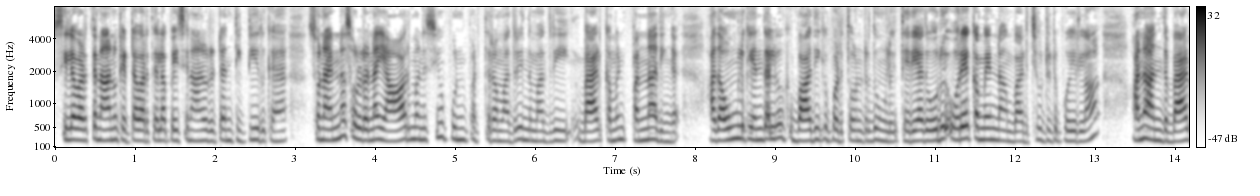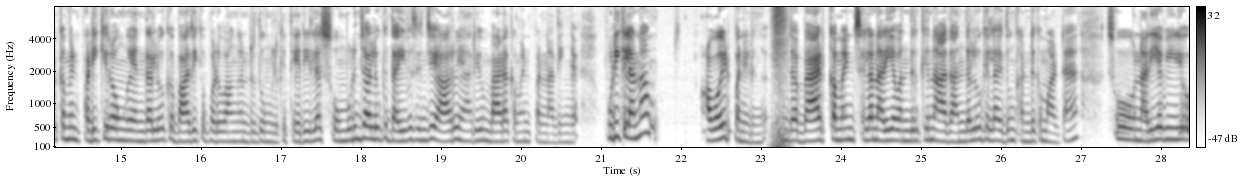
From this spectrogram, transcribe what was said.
சில வார்த்தை நானும் கெட்ட வார்த்தையெல்லாம் பேசி நானும் ரிட்டன் திட்டியிருக்கேன். ஸோ நான் என்ன சொல்கிறேன்னா யார் மனசையும் புண்படுத்துகிற மாதிரி இந்த மாதிரி பேட் கமெண்ட் பண்ணாதீங்க. அது அவங்களுக்கு எந்த அளவுக்கு பாதிக்கப்படுத்தோன்றது உங்களுக்கு தெரியாது. ஒரு ஒரே கமெண்ட் நாங்கள் படித்து விட்டுட்டு போயிடலாம். ஆனால் அந்த பேட் கமெண்ட் படிக்கிறவங்க எந்த அளவுக்கு பாதிக்கப்படுவாங்கன்றது உங்களுக்கு தெரியல. ஸோ முடிஞ்ச அளவுக்கு தயவு செஞ்சு யாரும் யாரையும் பேடாக கமெண்ட் பண்ணாதீங்க. பிடிக்கலன்னா அவாய்ட் பண்ணிடுங்க. இந்த பேட் கமெண்ட்ஸ் எல்லாம் நிறைய வந்திருக்கு. நான் அதை அந்தளவுக்கு எல்லாம் எதுவும் கண்டுக்க மாட்டேன். ஸோ நிறைய வீடியோ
